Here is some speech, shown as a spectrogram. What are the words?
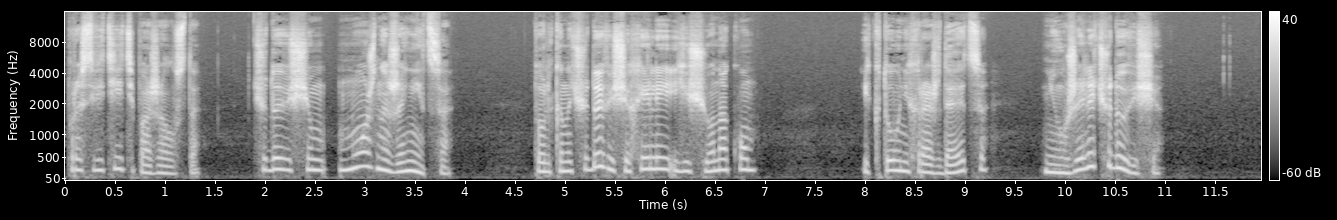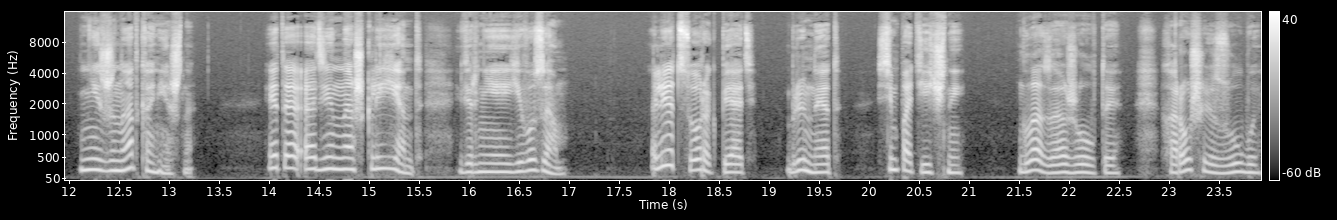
просветите, пожалуйста. Чудовищем можно жениться? Только на чудовищах или еще на ком? И кто у них рождается? Неужели чудовище? Не женат, конечно. Это один наш клиент, вернее, его зам. Лет 45, брюнет, симпатичный, глаза желтые, хорошие зубы.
